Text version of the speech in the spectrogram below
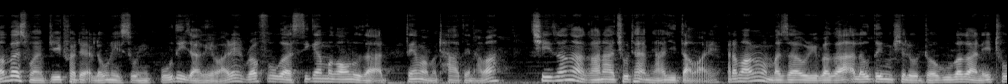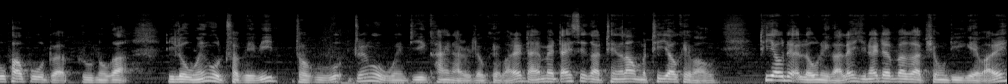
1vs1 ပြေးထွက်တဲ့အလုံးတွေဆိုရင်ကိုးသေးကြခဲ့ပါတယ် Raffo ကစီကံမကောင်းလို့သာအသင်းမှာမထားတင်တာပါခြေစွမ်းကဂါနာချိုထက်အများကြီးတာပါတယ်ပထမပိုင်းမှာမဇာအူရီဘက်ကအလုံးသိမ့်မဖြစ်လို့ဒေါ်ကူဘက်ကနေထိုးဖောက်ဖို့အတွက်ဘရူနိုကဒီလိုဝင်းကိုထွက်ပေးပြီးဒေါ်ကူကိုအတွင်းကိုဝင်ပြေးခိုင်းတာတွေလုပ်ခဲ့ပါတယ်ဒါပေမဲ့တိုက်စစ်ကထင်သလောက်မထိရောက်ခဲ့ပါဘူးထိရောက်တဲ့အလုံးတွေကလည်း United ဘက်ကဖြုံတီးခဲ့ပါတယ်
